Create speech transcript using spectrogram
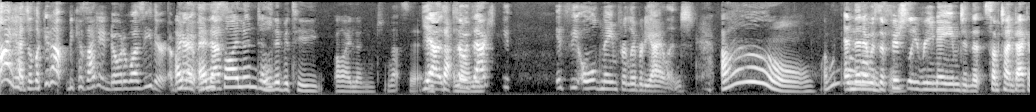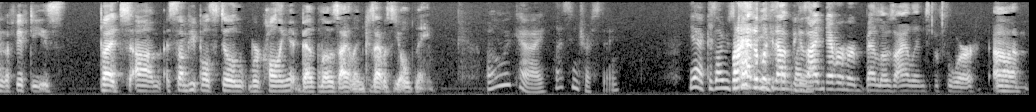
I had to look it up because I didn't know what it was either. I know Apparently Ellis Island and old- Liberty Island, and that's it. Yeah, so it's actually it's the old name for Liberty Island, Oh, I wonder. and then it was officially renamed in the sometime back in the 50s. But um, some people still were calling it Bedloes Island because that was the old name. Oh, okay, that's interesting. Yeah, because I was. But I had to look it up because that. I'd never heard Bedloes Island before. Yeah. Um,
